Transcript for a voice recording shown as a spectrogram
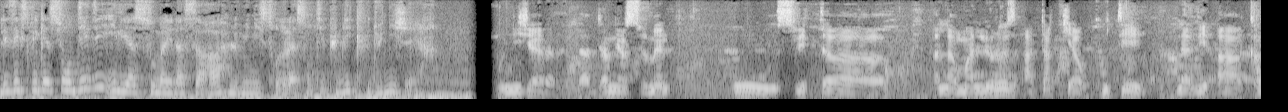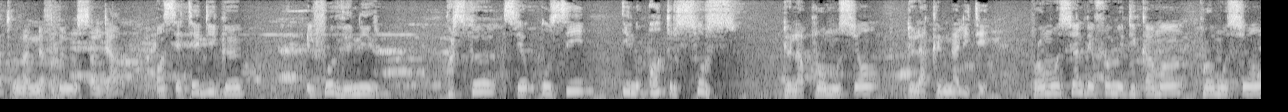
Les explications d'Idi Ilyas Soumaïna Sarah, le ministre de la Santé publique du Niger. Au Niger, la dernière semaine, suite à la malheureuse attaque qui a coûté la vie à 89 de nos soldats, on s'était dit que il faut venir parce que c'est aussi une autre source de la promotion de la criminalité. Promotion des faux médicaments, promotion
